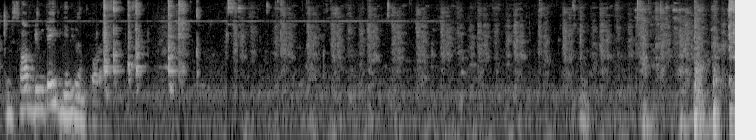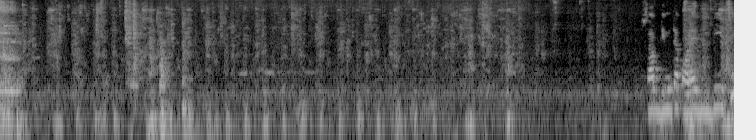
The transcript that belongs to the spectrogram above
আমি সব ডিমটাই দিয়ে দিলাম কড়া। সব ডিমটা কড়াই দিয়ে দিয়েছি।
